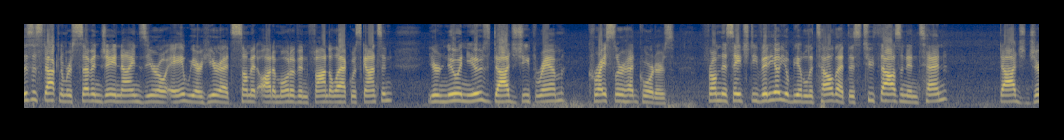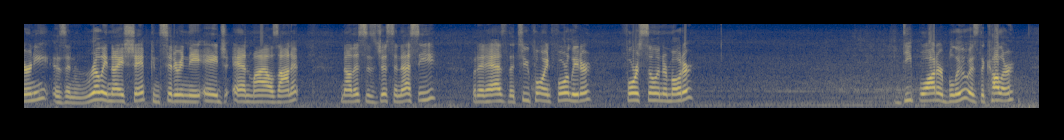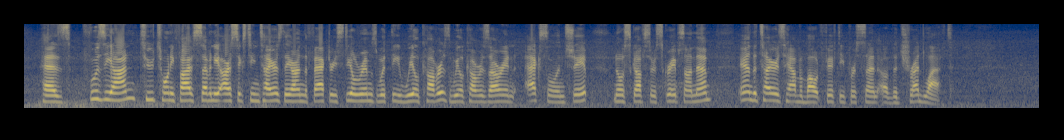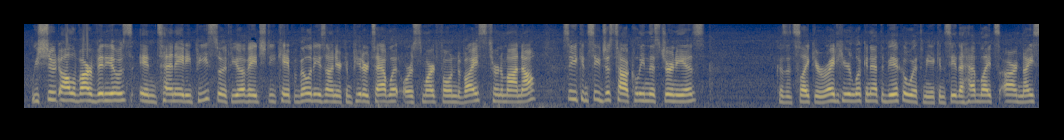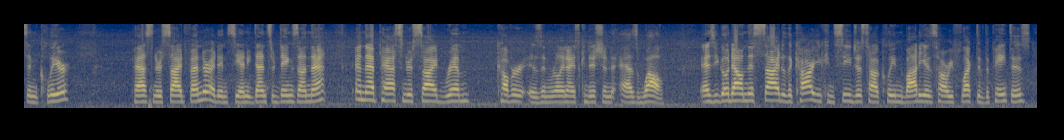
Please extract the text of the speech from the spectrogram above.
This is stock number 7J90A. We are here at Summit Automotive in Fond du Lac, Wisconsin. Your new and used Dodge Jeep Ram Chrysler headquarters. From this HD video, you'll be able to tell that this 2010 Dodge Journey is in really nice shape considering the age and miles on it. Now this is just an SE, but it has the 2.4 liter four cylinder motor deep water blue is the color. Has Fuzion 225/70 R16 tires. They are in the factory steel rims with the wheel covers. The wheel covers are in excellent shape. No scuffs or scrapes on them. And the tires have about 50% of the tread left. We shoot all of our videos in 1080p, so if you have HD capabilities on your computer, tablet, or smartphone device, turn them on now so you can see just how clean this journey is because it's like you're right here looking at the vehicle with me. You can see the headlights are nice and clear. Passenger side fender, I didn't see any dents or dings on that. And that passenger side rim cover is in really nice condition as well. As you go down this side of the car, you can see just how clean the body is, how reflective the paint is.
